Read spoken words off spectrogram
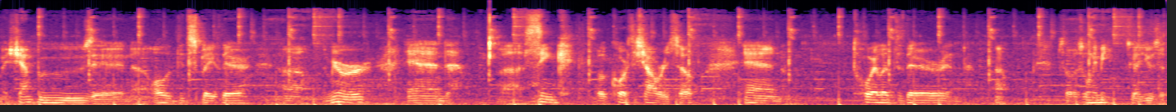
my shampoos and uh, all of the displays there, uh, the mirror and uh, sink, well, of course the shower itself, and toilet is there, and oh, so it's only me who's gonna use it.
